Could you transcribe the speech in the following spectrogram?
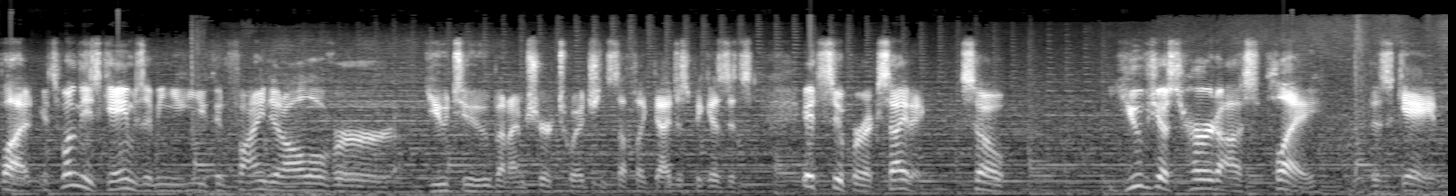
but it's one of these games. I mean, you, you can find it all over YouTube and I'm sure Twitch and stuff like that, just because it's it's super exciting. So, you've just heard us play this game.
